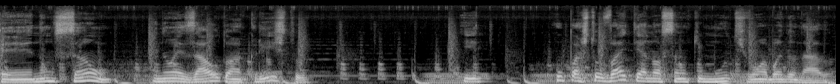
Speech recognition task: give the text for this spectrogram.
é, não são e não exaltam a Cristo, e o pastor vai ter a noção que muitos vão abandoná-lo.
